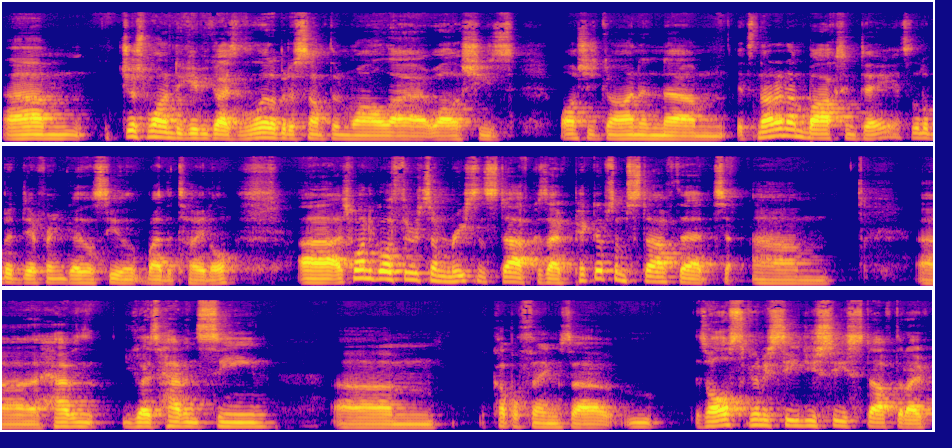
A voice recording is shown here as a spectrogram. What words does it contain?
um, just wanted to give you guys a little bit of something while uh, while she's while she's gone, and um, it's not an unboxing day. It's a little bit different. You guys will see by the title. Uh, I just want to go through some recent stuff because I've picked up some stuff that um, uh, haven't you guys haven't seen. Um, a couple things. It's also going to be CGC stuff that I've,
